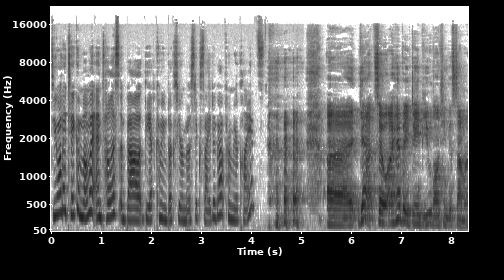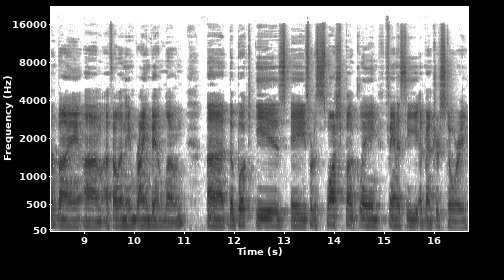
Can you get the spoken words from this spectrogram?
Do you want to take a moment and tell us about the upcoming books you're most excited about from your clients? uh, yeah, so I have a debut launching this summer by um, a fellow named Ryan Van Loan. Uh, the book is a sort of swashbuckling fantasy adventure story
